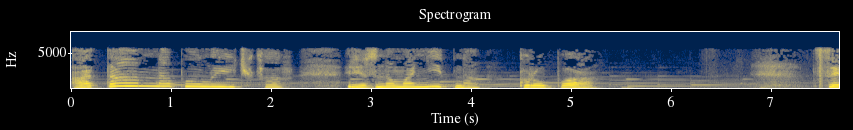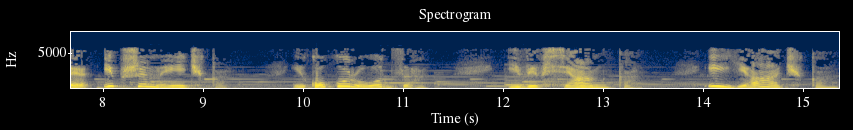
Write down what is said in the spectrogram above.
а там на поличках різноманітна крупа. Це і пшеничка, і кукурудза, і вівсянка, і ячка,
